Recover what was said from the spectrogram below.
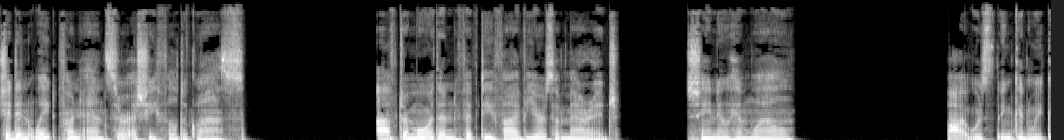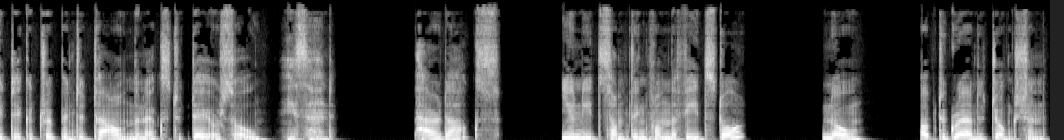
She didn't wait for an answer as she filled a glass. After more than 55 years of marriage, she knew him well. I was thinking we could take a trip into town the next day or so, he said. Paradox? You need something from the feed store? No, up to Grand Junction.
